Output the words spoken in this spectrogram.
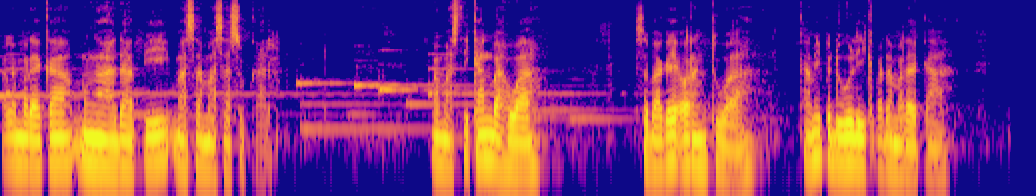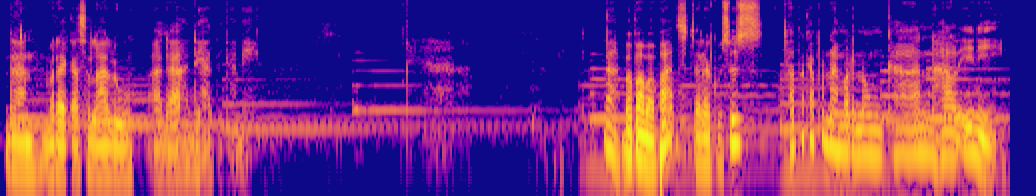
kalau mereka menghadapi masa-masa sukar. Memastikan bahwa sebagai orang tua, kami peduli kepada mereka dan mereka selalu ada di hati kami. Nah, Bapak-bapak secara khusus, apakah pernah merenungkan hal ini?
